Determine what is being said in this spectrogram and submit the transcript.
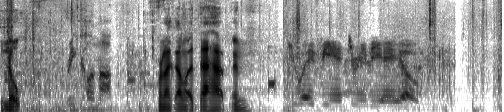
Nope. Recon up. We're not gonna let that happen. UAV entering the AO.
